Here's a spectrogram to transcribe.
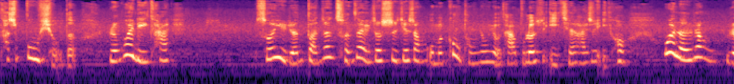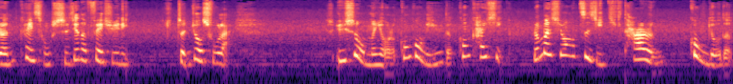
它是不朽的，人会离开，所以人短暂存在于这世界上，我们共同拥有它，不论是以前还是以后。为了让人可以从时间的废墟里拯救出来，于是我们有了公共领域的公开性。人们希望自己及他人共有的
